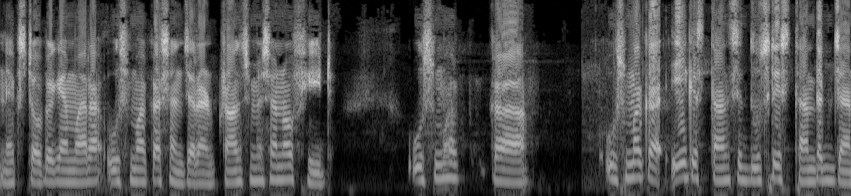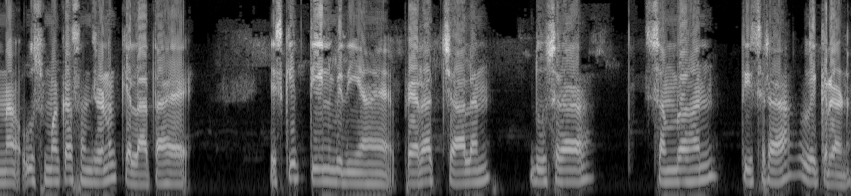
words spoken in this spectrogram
नेक्स्ट टॉपिक है हमारा ऊष्मा का संचरण ट्रांसमिशन ऑफ़ हीट ऊष्मा का ऊष्मा का एक स्थान से दूसरे स्थान तक जाना ऊष्मा का संचरण कहलाता है। इसकी तीन विधियाँ हैं, पहला चालन, दूसरा संवहन, तीसरा विकरण।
